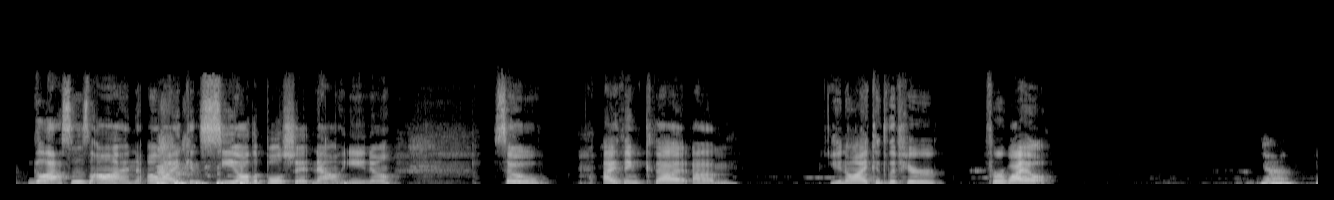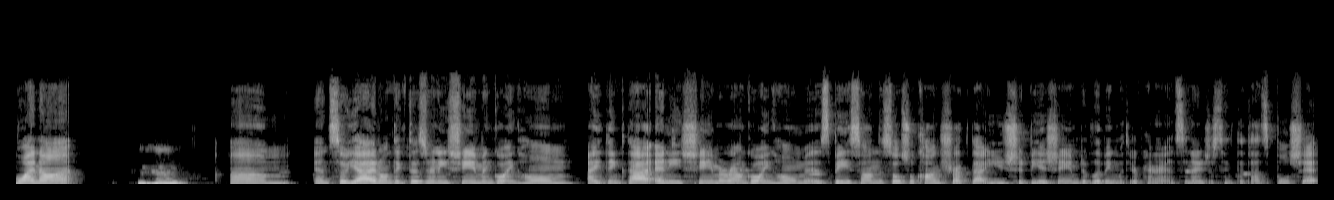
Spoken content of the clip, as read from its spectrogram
glasses on. Oh i can see all the bullshit now you know so I think that, um, you know, I could live here for a while. Yeah. Why not? Mm-hmm. Um, and so, yeah, I don't think there's any shame in going home. I think that any shame around going home is based on the social construct that you should be ashamed of living with your parents. And I just think that that's bullshit.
